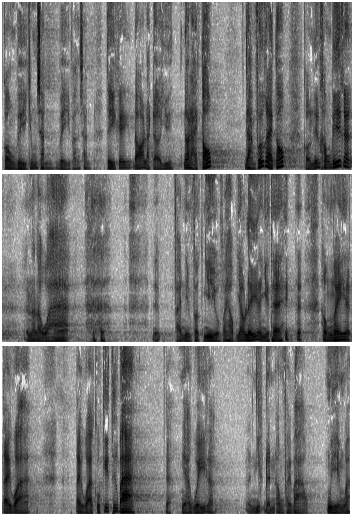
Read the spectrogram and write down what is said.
Con vì chúng sanh, vì vãng sanh. Thì cái đó là trợ duyên. Nó lại tốt. Làm phước lại tốt. Còn nếu không biết á, nó là quả phải niệm phật nhiều, phải học giáo lý là như thế. Không mấy tai họa. Tai họa của kiếp thứ ba. Dạ, ngạ quỷ là nhất định ông phải vào. Nguy hiểm quá.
